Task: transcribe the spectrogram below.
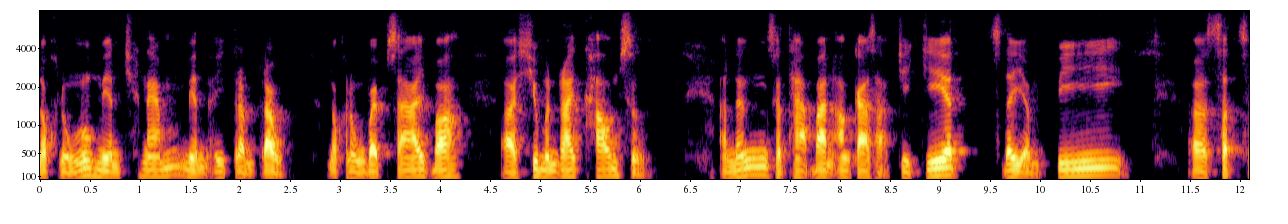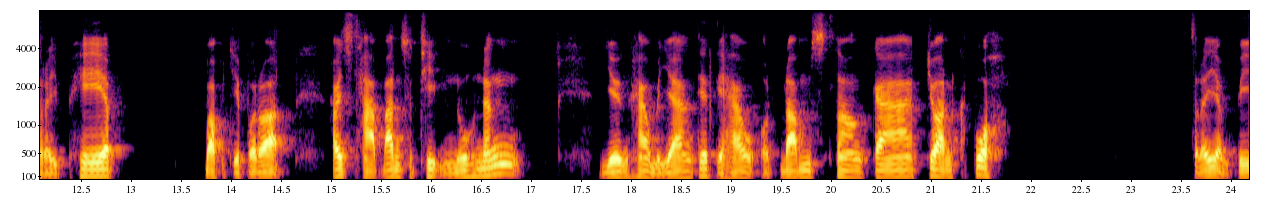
នៅក្នុងនោះមានឆ្នាំមានអីត្រឹមត្រូវនៅក្នុង website របស់ Human Rights Council អានឹងស្ថាប័នអង្គការសហជីវជាតិស្ដីអំពីសិទ្ធិសេរីភាពរបស់ប្រជាពលរដ្ឋហើយស្ថាប័នសិទ្ធិមនុស្សហ្នឹងយើងហៅម្យ៉ាងទៀតគេហៅឧត្តមស្នងការជាន់ខ្ពស់ស្ដីអំពី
